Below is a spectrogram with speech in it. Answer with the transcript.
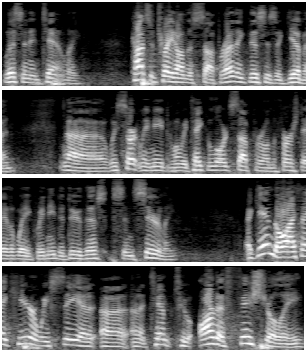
Listen intently. Concentrate on the supper. I think this is a given. Uh, we certainly need, when we take the Lord's Supper on the first day of the week, we need to do this sincerely. Again, though, I think here we see a, uh, an attempt to artificially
